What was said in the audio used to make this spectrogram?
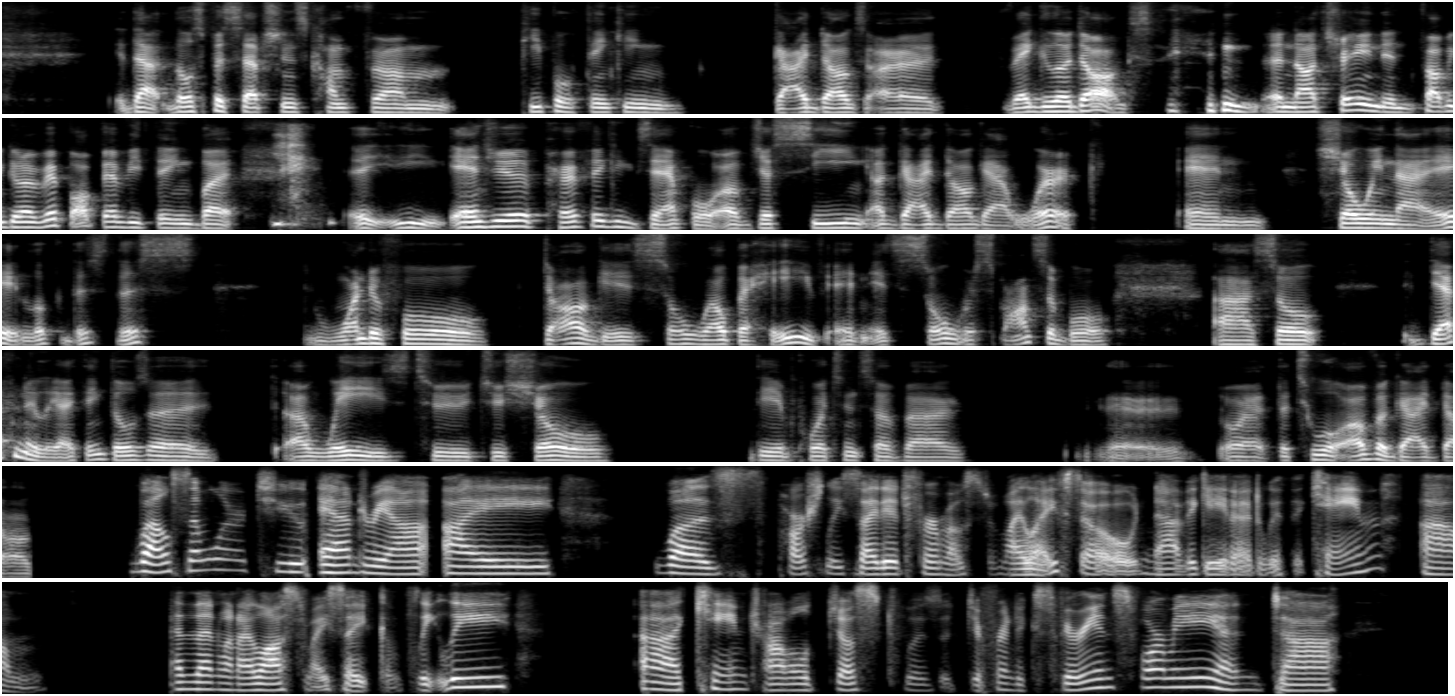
That those perceptions come from people thinking guide dogs are regular dogs and, not trained and probably gonna rip off everything. But uh, Andrea, perfect example of just seeing a guide dog at work and showing that hey look this this wonderful dog is so well behaved and it's so responsible uh so definitely i think those are, are ways to to show the importance of uh the, or the tool of a guide dog well similar to andrea i was partially sighted for most of my life so navigated with a cane um, and then when I lost my sight completely, uh, cane travel just was a different experience for me. And uh,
